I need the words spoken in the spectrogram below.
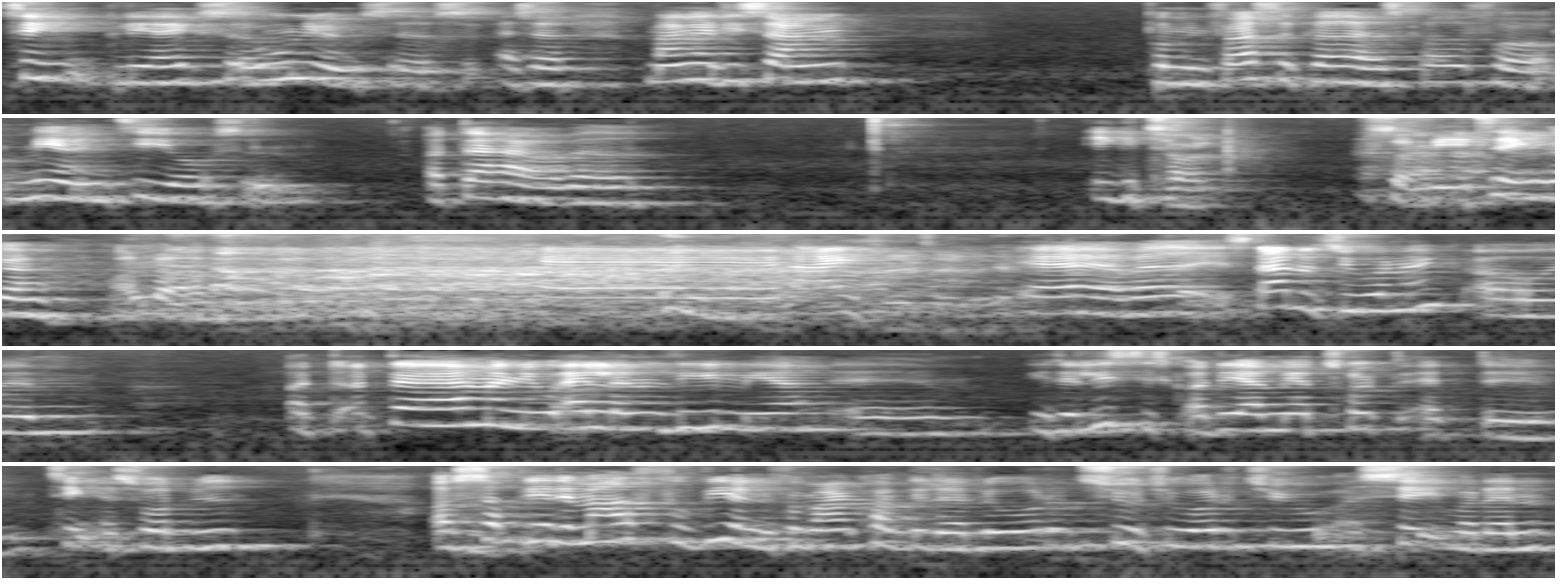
ting bliver ikke så unuanceret. Altså, mange af de sange på min første plade har jeg skrevet for mere end 10 år siden. Og der har jeg jo været ikke 12, som I tænker, hold op. Øh, nej, ja, jeg har været start af 20'erne, ikke? Og, øhm, og, og der er man jo alt andet lige mere øh, idealistisk, og det er mere trygt, at øh, ting er sort-hvide. Og så bliver det meget forvirrende for mig at komme det, der blev 27-28, og se, hvordan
